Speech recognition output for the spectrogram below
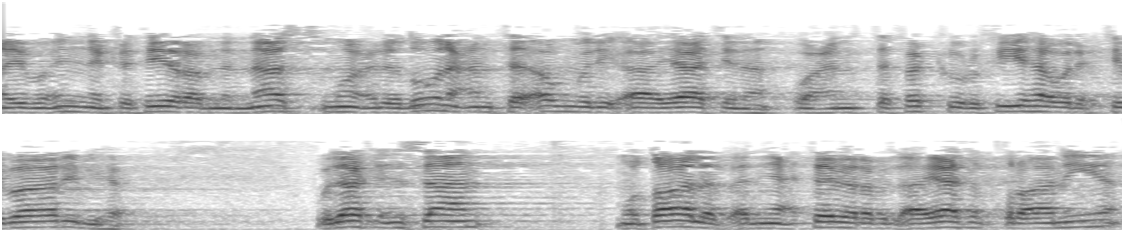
أي وإن كثيرا من الناس معرضون عن تأمل آياتنا وعن التفكر فيها والاعتبار بها. وذلك إنسان مطالب أن يعتبر بالآيات القرآنية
